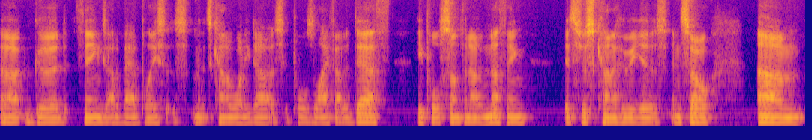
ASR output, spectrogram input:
uh, good things out of bad places. I mean, it's kind of what he does. He pulls life out of death. He pulls something out of nothing. It's just kind of who he is. And so, um,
